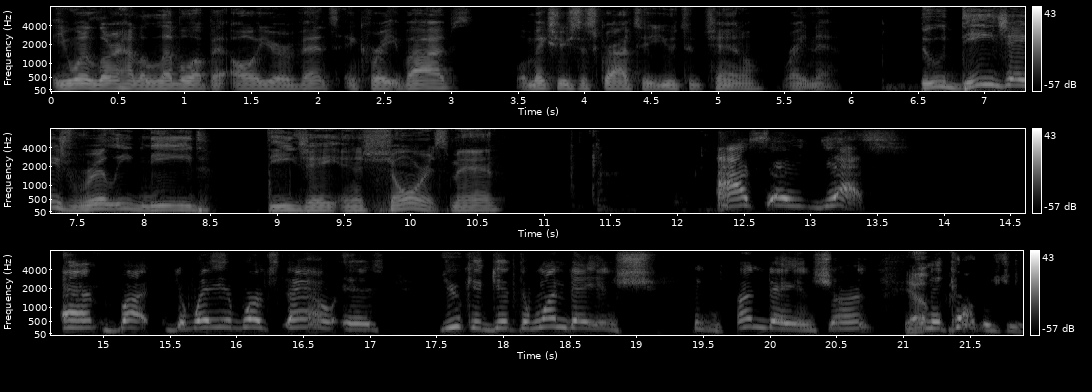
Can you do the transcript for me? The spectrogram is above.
and you want to learn how to level up at all your events and create vibes, well, make sure you subscribe to the YouTube channel right now. Do DJs really need DJ insurance, man? I say yes. And but the way it works now is you could get the one day ins- one day insurance Yep. and it covers you.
